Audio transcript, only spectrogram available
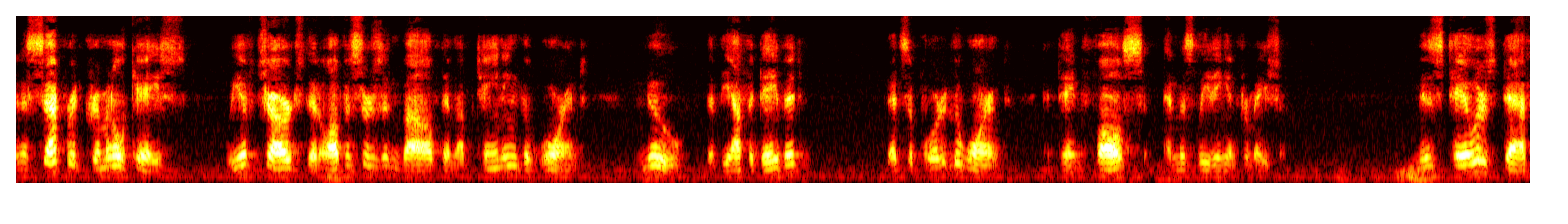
In a separate criminal case, we have charged that officers involved in obtaining the warrant knew that the affidavit that supported the warrant contained false and misleading information. Ms. Taylor's death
